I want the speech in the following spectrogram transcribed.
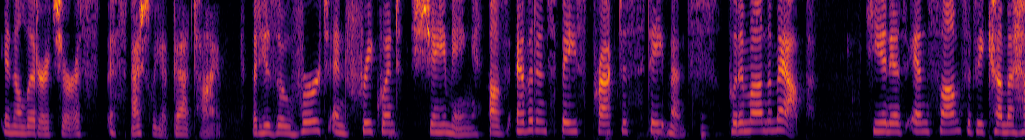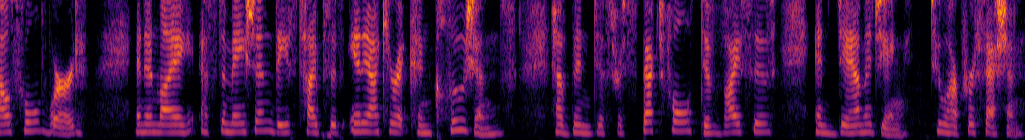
in the literature, especially at that time. But his overt and frequent shaming of evidence-based practice statements put him on the map. He and his NSOMs have become a household word. And in my estimation, these types of inaccurate conclusions have been disrespectful, divisive, and damaging to our profession.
